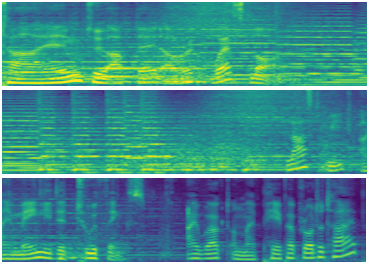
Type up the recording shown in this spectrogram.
Time to update our quest log. Last week I mainly did two things. I worked on my paper prototype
